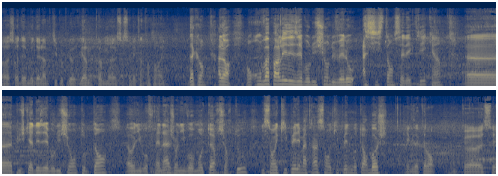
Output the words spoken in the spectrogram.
euh, soit des modèles un petit peu plus haut de gamme comme euh, ce Solex intemporel. D'accord. Alors, on, on va parler des évolutions du vélo assistance électrique, hein, euh, puisqu'il y a des évolutions tout le temps euh, au niveau freinage, au niveau moteur surtout. Ils sont équipés, les matraces sont équipés de moteurs Bosch. Exactement. Donc euh, c'est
